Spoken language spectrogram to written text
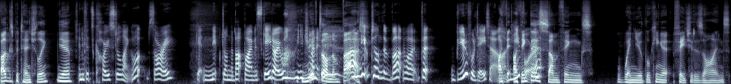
Bugs potentially. Yeah. And if it's coastal, like, oh, sorry, getting nipped on the butt by a mosquito while you're trying Nipped to on the butt. nipped on the butt. Why? But beautiful detail. I, here I think there's it. some things when you're looking at feature designs.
